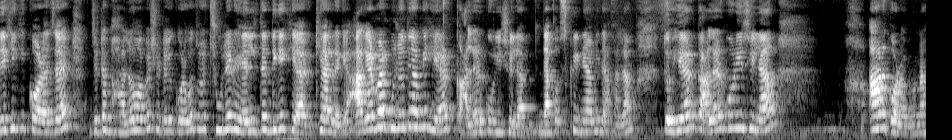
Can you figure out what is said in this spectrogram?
দেখি কি করা যায়, যেটা ভালো হবে সেটাই করব। তবে চুলের হেলথের দিকে খেয়াল খেয়াল রাখি। আগের বার পুজোতে আমি হেয়ার কালার করিয়েছিলাম। দেখো স্ক্রিনে আমি দেখালাম। তো হেয়ার কালার করিয়েছিলাম আর করাবো না।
